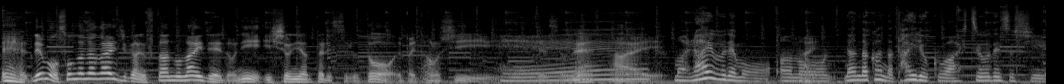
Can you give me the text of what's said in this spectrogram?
ええ、でもそんな長い時間に負担のない程度に一緒にやったりするとやっぱり楽しいですよね。はい。まあライブでもあの、はい。なんだかんだ体力は必要ですし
